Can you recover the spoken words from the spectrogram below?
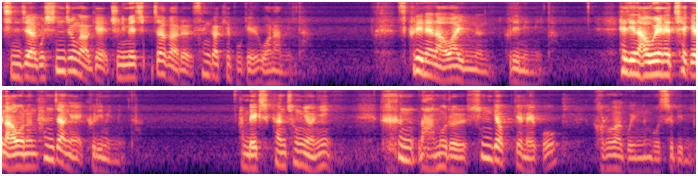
진지하고 신중하게 주님의 십자가를 생각해 보길 원합니다. 스크린에 나와 있는 그림입니다. 헨리 나우엔의 책에 나오는 한 장의 그림입니다. 한 멕시칸 청년이 큰 나무를 힘겹게 메고 걸어가고 있는 모습입니다.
